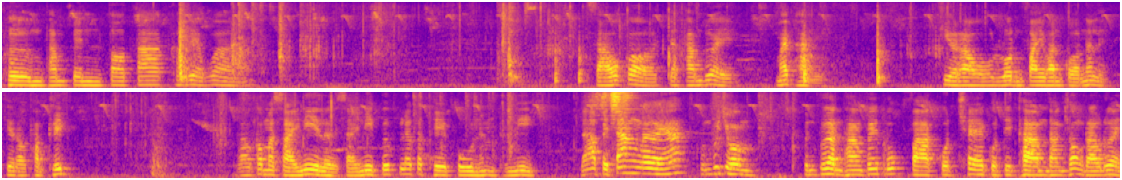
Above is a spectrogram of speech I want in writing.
เพิงทำเป็นตอตากเขาเรียกว่า เสาก็จะทำด้วยไม้ไผ่ที่เราลนไฟวันก่อนนั่นแหละที่เราทำคลิป เราก็มาใส่นี่เลยใส่นี่ปุ๊บแล้วก็เทปูนให้มันถึงนี่ แล้วเอาไปตั้งเลยฮะคุณผู้ชมเพื่อนๆทาง Facebook ฝากกดแชร์กดติดตามทางช่องเราด้วย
